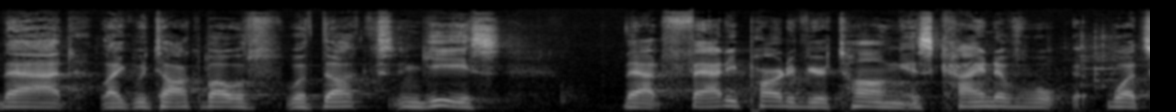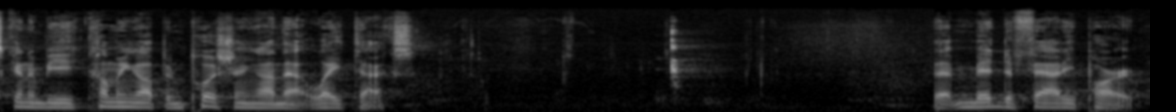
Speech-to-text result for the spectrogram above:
that, like we talk about with with ducks and geese, that fatty part of your tongue is kind of w- what's going to be coming up and pushing on that latex. That mid to fatty part.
